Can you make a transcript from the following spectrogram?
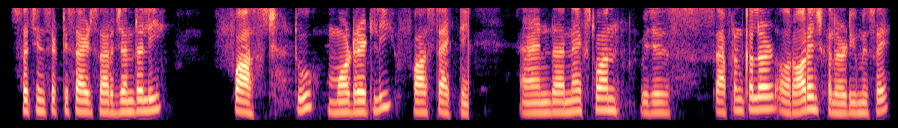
Such insecticides are generally fast to moderately fast acting. And the next one, which is saffron colored or orange colored, you may say,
